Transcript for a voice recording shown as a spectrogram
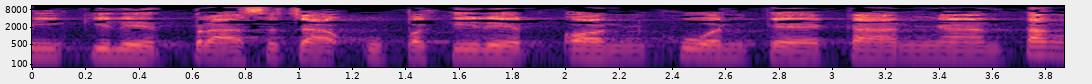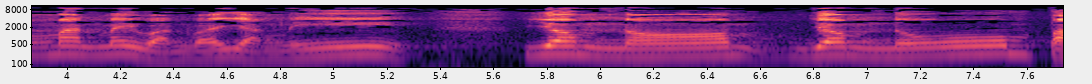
มีกิเลสปราศจากอุปกิเลสอ่อนควรแก่การงานตั้งมั่นไม่หวั่นไหวอย่างนี้ ย่อมน้อมย่อมโน้มไป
